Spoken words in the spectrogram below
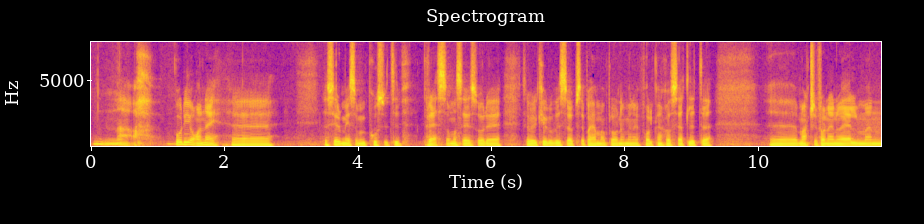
Nah, både ja och nej. Jag ser det mer som en positiv press om man säger så. Det ska bli kul att visa upp sig på hemmaplan. Jag menar, folk kanske har sett lite eh, matcher från NHL men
